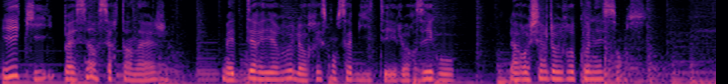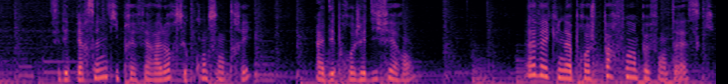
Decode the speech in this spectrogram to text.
et qui, passé un certain âge, mettent derrière eux leurs responsabilités, leurs égaux, la recherche de reconnaissance. C'est des personnes qui préfèrent alors se concentrer à des projets différents, avec une approche parfois un peu fantasque,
